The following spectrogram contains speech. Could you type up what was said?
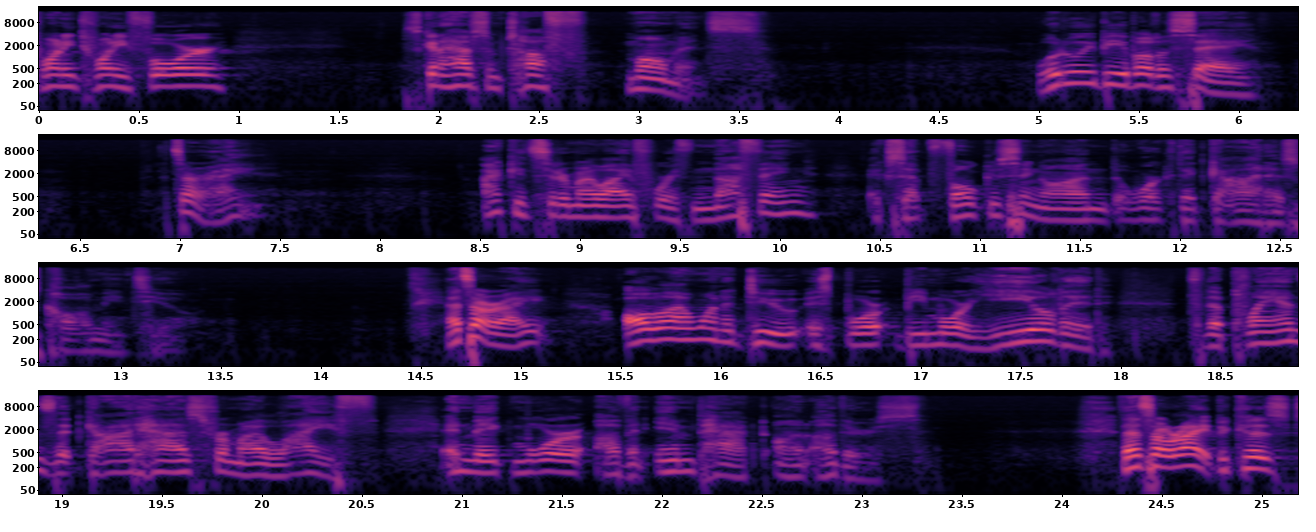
2024 is going to have some tough moments. Would we be able to say, that's all right? I consider my life worth nothing except focusing on the work that God has called me to. That's all right. All I want to do is be more yielded to the plans that God has for my life and make more of an impact on others. That's all right because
